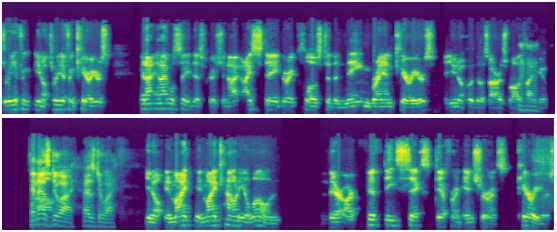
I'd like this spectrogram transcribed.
Three different, you know, three different carriers. And I, and I will say this, Christian, I, I stay very close to the name brand carriers. And you know who those are as well as I Mhm. do. And as Um, do I. As do I. You know, in my in my county alone, there are 56 different insurance carriers.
